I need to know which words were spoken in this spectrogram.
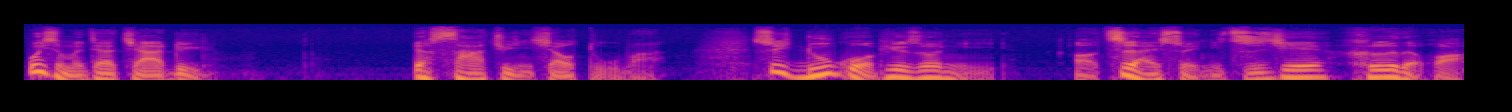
为什么叫加氯？要杀菌消毒嘛。所以如果譬如说你哦自来水，你直接喝的话，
